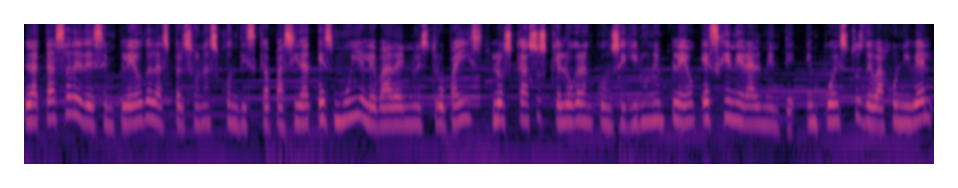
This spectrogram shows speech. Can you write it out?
La tasa de desempleo de las personas con discapacidad es muy elevada en nuestro país. Los casos que logran conseguir un empleo es generalmente en puestos de bajo nivel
